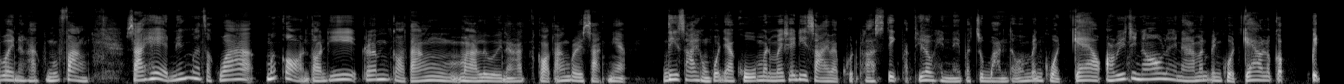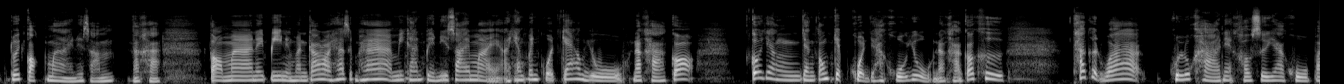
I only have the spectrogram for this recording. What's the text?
ด้วยนะคะ คุณผู้ฟังสาเหตุเนื่องมาจากว่าเมื่อก่อนตอนที่เริ่มก่อตั้งมาเลยนะคะก่อตั้งบริษัทเนี่ยดีไซน์ของขวดยาคูลท์มันไม่ใช่ดีไซน์แบบขวดพลาสติกแบบที่เราเห็นในปัจจุบัน แต่ว่าเป็นขวดแก้ว original เลยนะ มันเป็นขวดแก้วแล้วก็ปิดด้วยก๊อกไม้ด้วยซ้ำนะคะ ต่อมาในปี 1955 มีการเปลี่ยนดีไซน์ใหม่ยังเป็นขวดแก้วอยู่นะคะ ก็ก็ยังยังต้องเก็บขวดยาคูอยู่นะคะ ก็คือ ถ้าเกิดว่า คุณลูกค้าเนี่ยเขาซื้อยาคูไป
